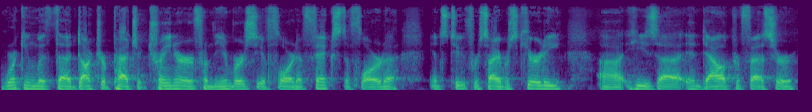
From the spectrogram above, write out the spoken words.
working with uh, Dr. Patrick Traynor from the University of Florida FICS, the Florida Institute for Cybersecurity. Uh, he's an endowed professor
